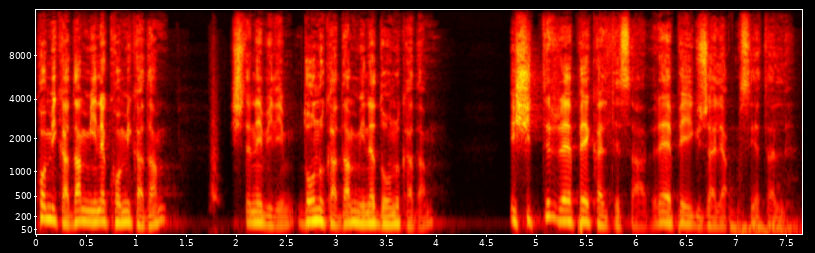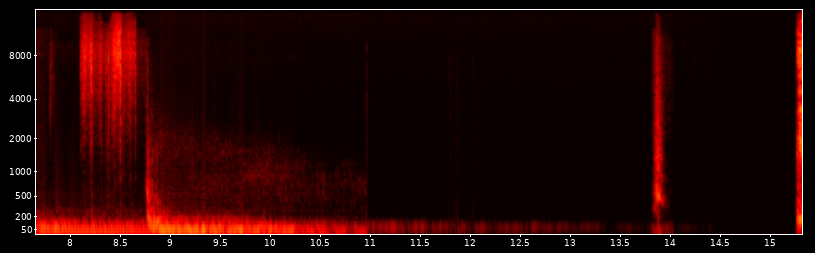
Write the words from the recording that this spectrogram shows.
komik adam yine komik adam. İşte ne bileyim donuk adam yine donuk adam. Eşittir RP kalitesi abi. RP'yi güzel yapması yeterli.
